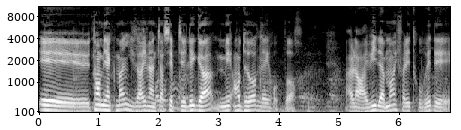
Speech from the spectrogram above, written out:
Et tant bien que mal, ils arrivent à intercepter les gars, mais en dehors de l'aéroport. Alors évidemment, il fallait trouver des,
